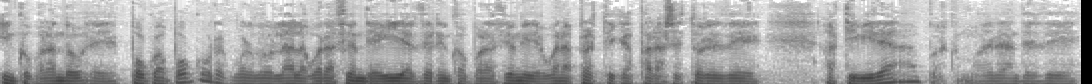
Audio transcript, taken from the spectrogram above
incorporando eh, poco a poco. Recuerdo la elaboración de guías de reincorporación y de buenas prácticas para sectores de actividad, pues como eran desde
